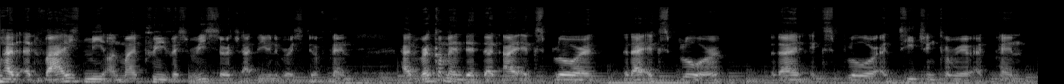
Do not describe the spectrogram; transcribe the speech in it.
had advised me on my previous research at the University of Penn, had recommended that I explore that I explore that I explore a teaching career at Penn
